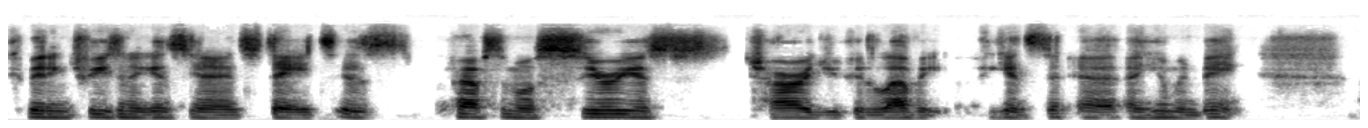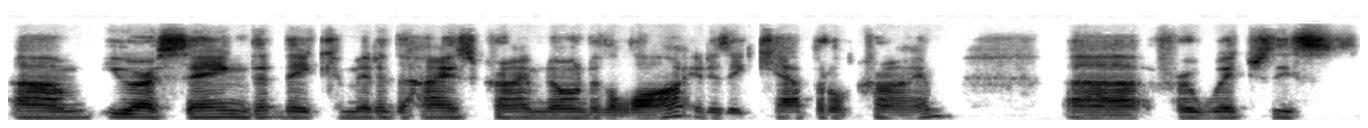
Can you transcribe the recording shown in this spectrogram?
committing treason against the United States is perhaps the most serious charge you could levy against a, a human being. Um, you are saying that they committed the highest crime known to the law. It is a capital crime. uh, for which this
